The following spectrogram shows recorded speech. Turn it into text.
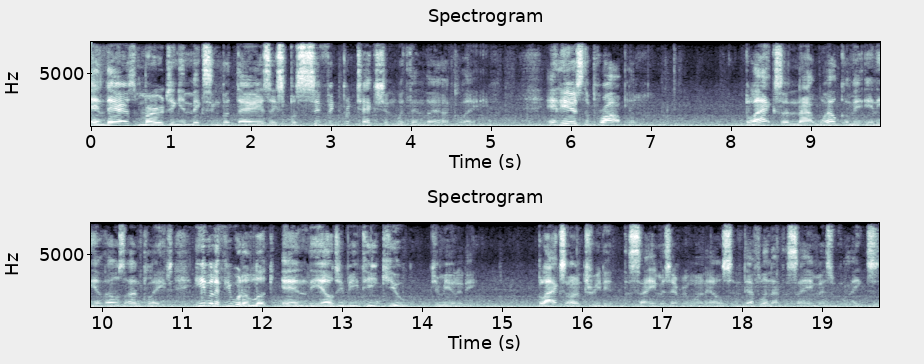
And there's merging and mixing, but there is a specific protection within the enclave. And here's the problem. Blacks are not welcome in any of those enclaves. Even if you were to look in the LGBTQ community, blacks aren't treated the same as everyone else and definitely not the same as whites.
